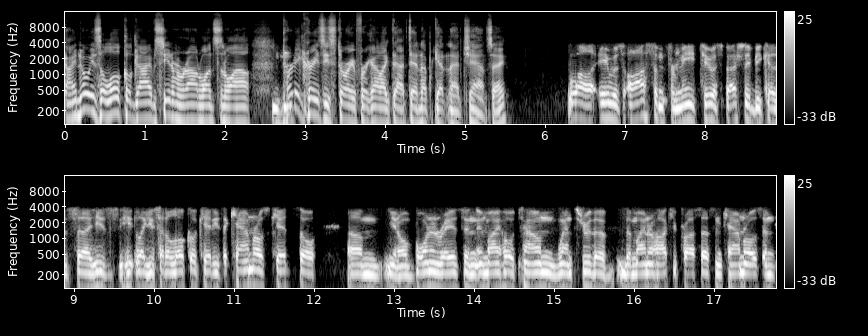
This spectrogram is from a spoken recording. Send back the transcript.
I know he's a local guy. I've seen him around once in a while. Mm-hmm. Pretty crazy story for a guy like that to end up getting that chance, eh? Well, it was awesome for me too, especially because uh, he's he, like you said, a local kid. He's a Camrose kid, so um, you know, born and raised in, in my hometown. Went through the the minor hockey process in Camrose, and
